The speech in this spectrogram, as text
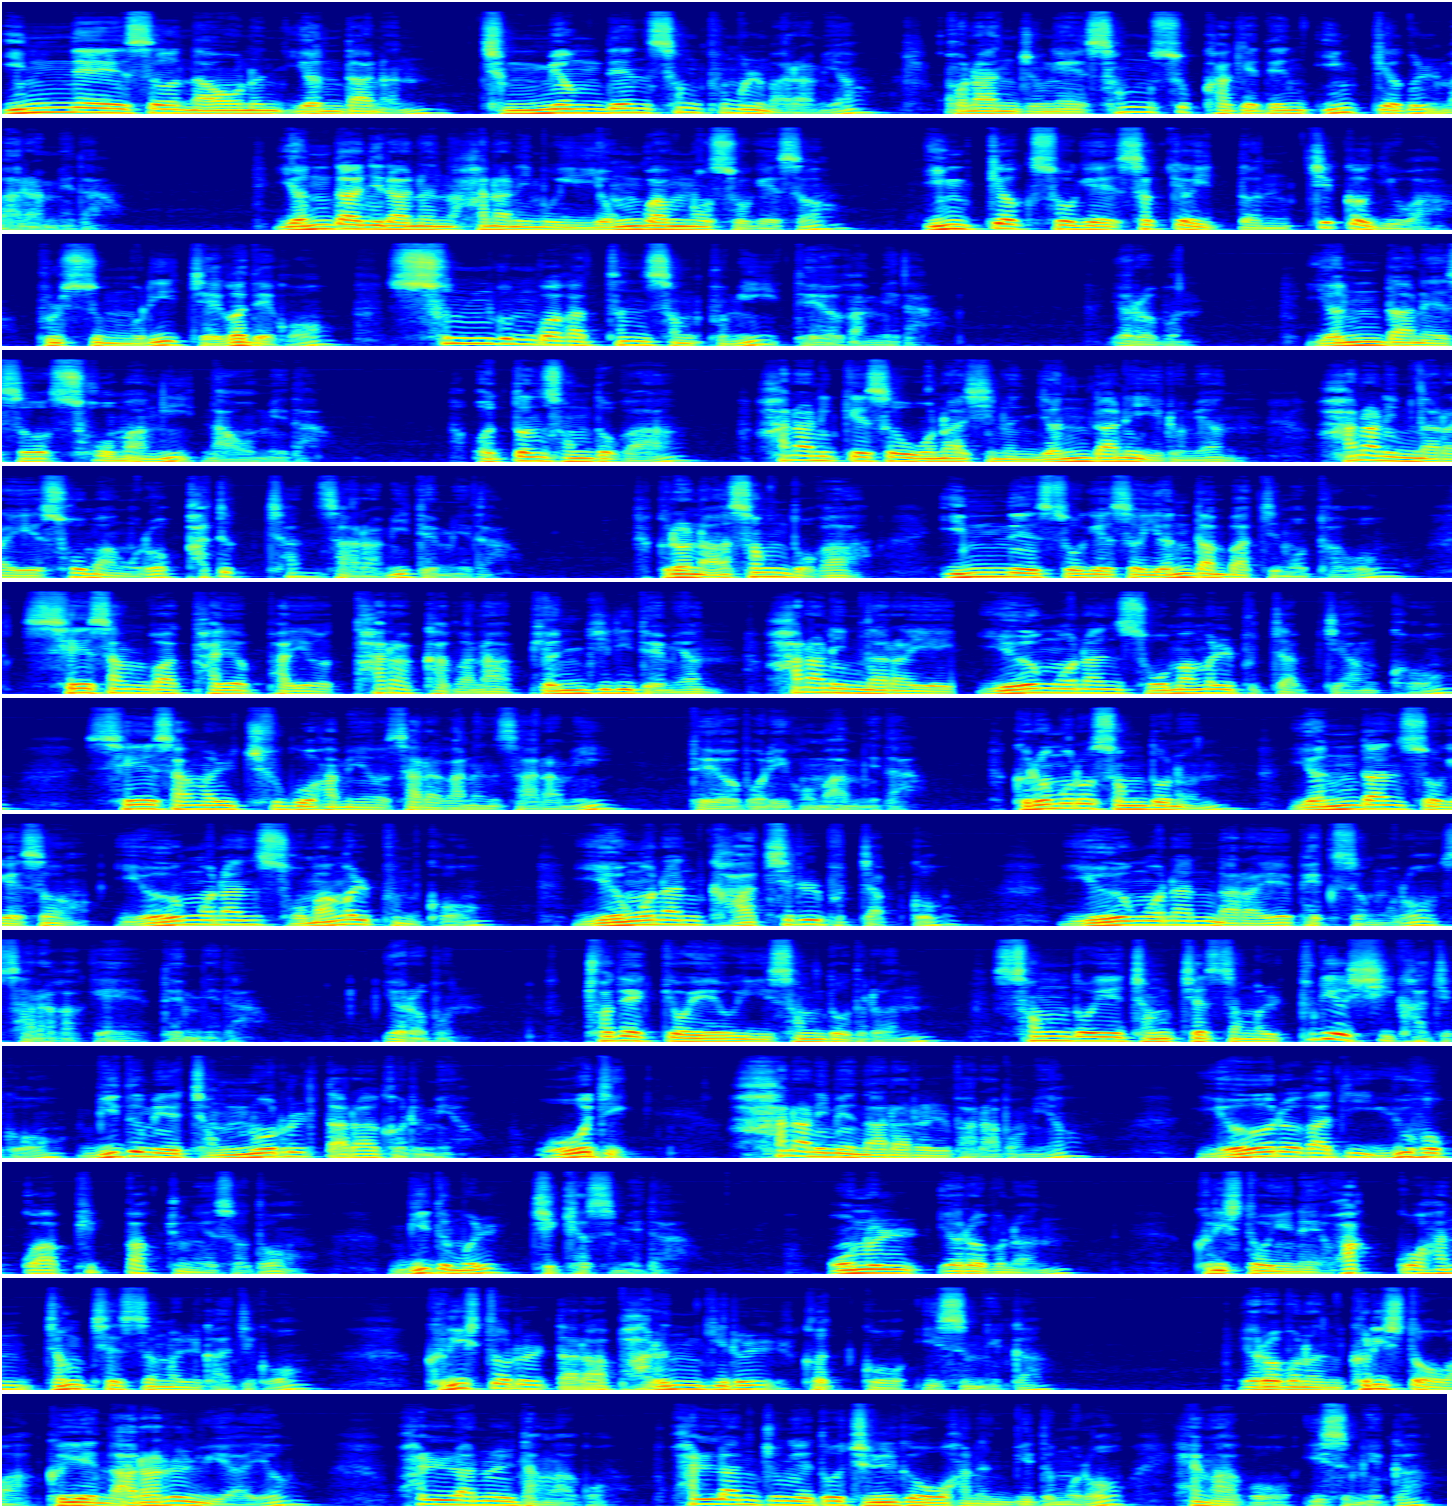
인내에서 나오는 연단은 증명된 성품을 말하며 고난 중에 성숙하게 된 인격을 말합니다. 연단이라는 하나님의 용광로 속에서 인격 속에 섞여 있던 찌꺼기와 불순물이 제거되고 순금과 같은 성품이 되어갑니다. 여러분, 연단에서 소망이 나옵니다. 어떤 성도가 하나님께서 원하시는 연단에 이르면 하나님 나라의 소망으로 가득 찬 사람이 됩니다. 그러나 성도가 인내 속에서 연단받지 못하고 세상과 타협하여 타락하거나 변질이 되면 하나님 나라의 영원한 소망을 붙잡지 않고 세상을 추구하며 살아가는 사람이 되어버리고 맙니다. 그러므로 성도는 연단 속에서 영원한 소망을 품고 영원한 가치를 붙잡고 영원한 나라의 백성으로 살아가게 됩니다. 여러분, 초대교회의 성도들은 성도의 정체성을 뚜렷이 가지고 믿음의 정로를 따라 걸으며 오직 하나님의 나라를 바라보며 여러 가지 유혹과 핍박 중에서도 믿음을 지켰습니다. 오늘 여러분은 그리스도인의 확고한 정체성을 가지고 그리스도를 따라 바른 길을 걷고 있습니까? 여러분은 그리스도와 그의 나라를 위하여 환란을 당하고 환란 중에도 즐거워하는 믿음으로 행하고 있습니까?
